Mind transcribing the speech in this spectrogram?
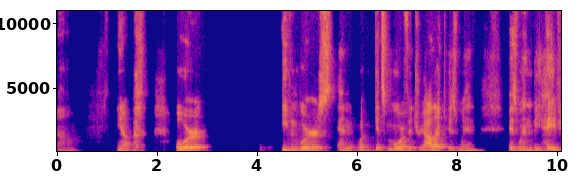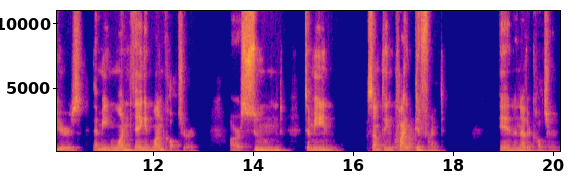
um, you know or even worse, and what gets more vitriolic is when is when behaviors that mean one thing in one culture are assumed to mean something quite different in another culture.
